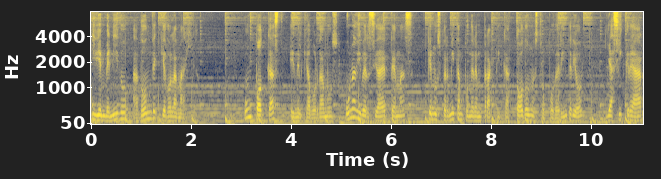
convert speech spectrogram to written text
y bienvenido a ¿Dónde quedó la magia? Un podcast en el que abordamos una diversidad de temas que nos permitan poner en práctica todo nuestro poder interior y así crear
